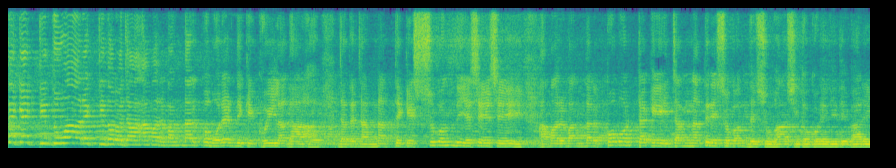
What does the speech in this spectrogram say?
থেকে একটি দুয়ার, একটি দরজা আমার বান্দার কবরের দিকে খুইলা দাও, যাতে জান্নাত থেকে সুগন্ধি এসে এসে আমার বান্দার কবরটাকে জান্নাতের সুগন্ধে সুবাসিত করে দিতে পারে।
